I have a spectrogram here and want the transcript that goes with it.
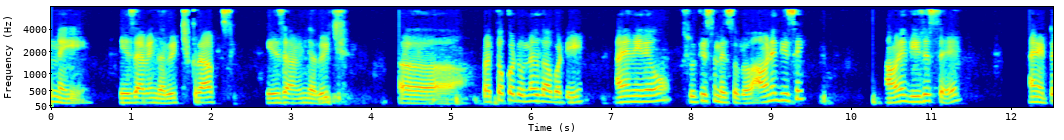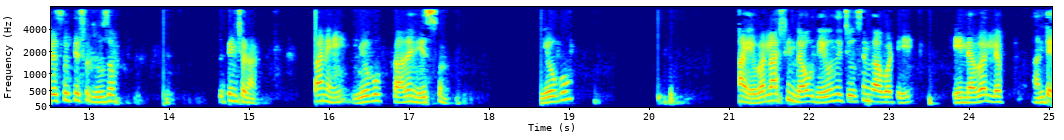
ఉన్నాయి. Is having a rich crafts is having a rich ప్రతి ఒక్కటి ఉన్నది కాబట్టి ఆయన నేను శృతిస్తుండే సుబ్రో అవన్నీ తీసి అవన్నీ తీసిస్తే ఆయన ఎట్ట శృతిస్తూ చూసాం శృతించడానికి. కానీ యోబు ప్రార్థన చేస్తుంది. యోబు ఆ ఎవర్ లాస్టింగ్ లవ్ దేవుని చూసింది కాబట్టి ఈ నెవర్ లెఫ్ట్ అంటే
